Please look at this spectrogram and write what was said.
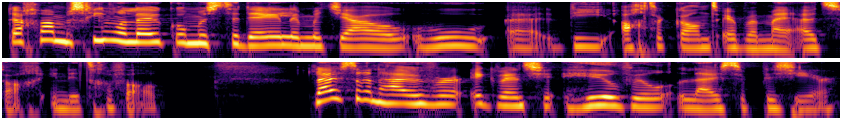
dacht nou misschien wel leuk om eens te delen met jou... hoe uh, die achterkant er bij mij uitzag in dit geval. Luister en huiver, ik wens je heel veel luisterplezier.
